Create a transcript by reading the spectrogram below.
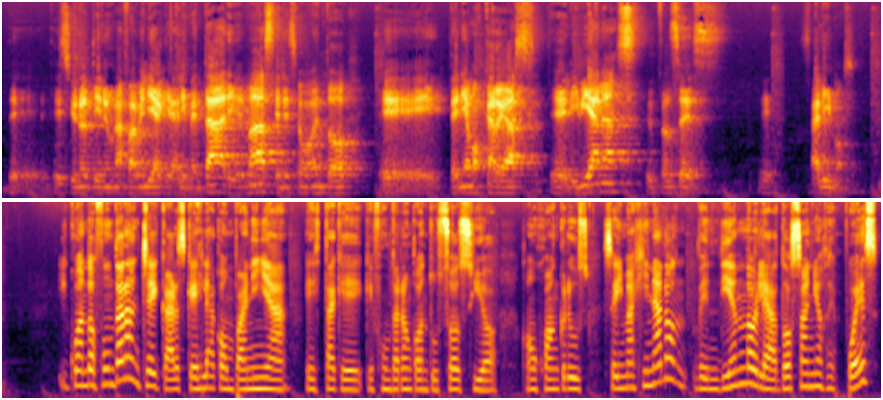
de, si uno tiene una familia que alimentar y demás. En ese momento eh, teníamos cargas livianas, entonces eh, salimos. Y cuando fundaron Checkers, que es la compañía esta que, fundaron con tu socio, con Juan Cruz, ¿se imaginaron vendiéndola dos años después,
